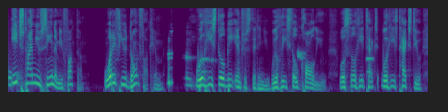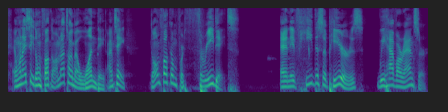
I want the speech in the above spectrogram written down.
Okay. each time you've seen him, you fucked him. What if you don't fuck him? Will he still be interested in you? Will he still call you? Will still he text? Will he text you? And when I say don't fuck him, I'm not talking about one date. I'm saying don't fuck him for three dates. And if he disappears, we have our answer.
